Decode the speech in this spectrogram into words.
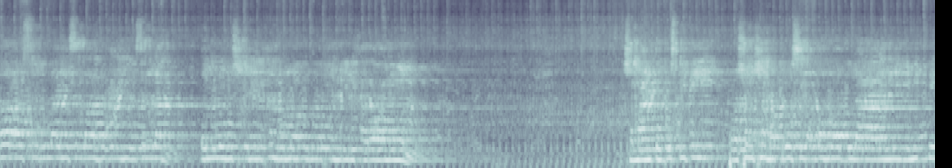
قال رسول الله صلى الله عليه وسلم كل مسكر خمر وكل خمر حرام সম্মানিত উপস্থিতি প্রশংসা মাত্র সেই আল্লাহ রাব্বুল আলামিনের নিমিত্তে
